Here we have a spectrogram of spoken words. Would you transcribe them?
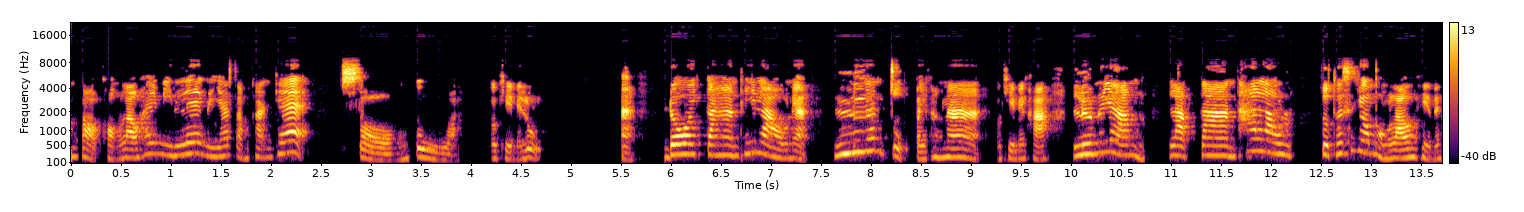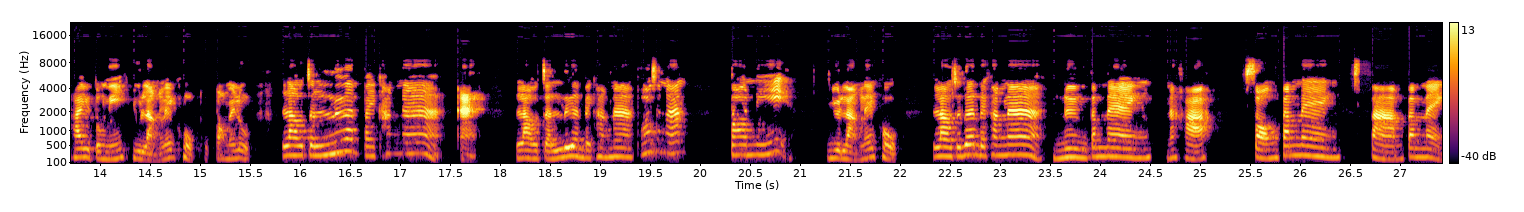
ำตอบของเราให้มีเลขในยะสำคัญแค่ 2 ตัว โอเคไหมลูกอะโดยการที่เราเนี่ยเลื่อนจุดไปข้างหน้า โอเคไหมคะ ลืมหรือยังหลักการถ้าเราจุดทศนิยมของเราเห็นไหมคะอยู่ตรงนี้อยู่หลังเลข 6 ถูกต้องไหมลูก เราจะเลื่อนไปข้างหน้าอะเราจะเลื่อนไปข้างหน้า เพราะฉะนั้นตอนนี้อยู่หลังเลข 6 เราจะเลื่อนไปข้างหน้า 1 ตำแหน่งนะคะ 2 ตำแหน่ง 3 ตำแหน่ง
